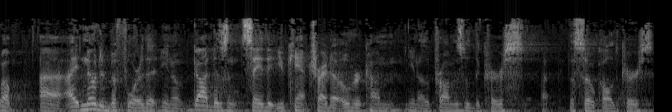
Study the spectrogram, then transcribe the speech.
Well, uh, I noted before that you know God doesn't say that you can't try to overcome you know the problems with the curse, uh, the so-called curse.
